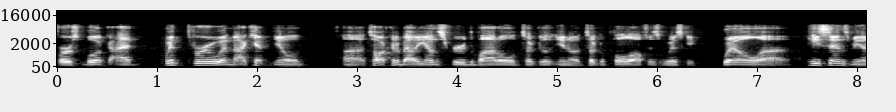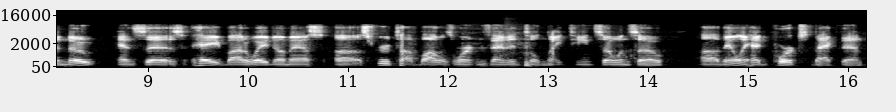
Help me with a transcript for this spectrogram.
first book, I went through and I kept, you know, uh, talking about he unscrewed the bottle, took a, you know, took a pull off his whiskey. Well, uh, he sends me a note and says, "Hey, by the way, dumbass, uh, screw top bottles weren't invented till 19 so and so." Uh, they only had corks back then.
